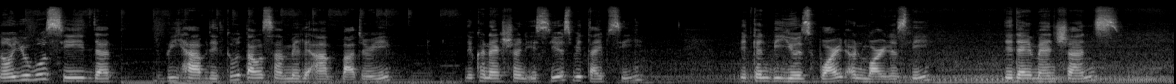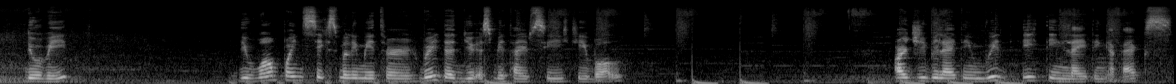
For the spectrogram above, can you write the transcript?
Now you will see that we have the 2000 milliamp battery. The connection is USB Type-C. It can be used wired and wirelessly the dimensions, the weight, the 1.6 millimeter braided USB Type-C cable, RGB lighting with 18 lighting effects,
